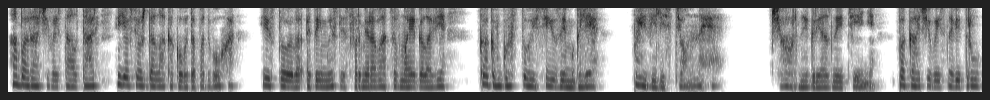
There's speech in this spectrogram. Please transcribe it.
Оборачиваясь на алтарь, я все ждала какого-то подвоха. И стоило этой мысли сформироваться в моей голове, как в густой сизой мгле появились темные. Черные грязные тени, покачиваясь на ветру,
